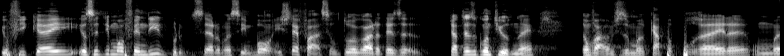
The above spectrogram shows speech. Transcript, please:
eu fiquei, eu senti-me ofendido porque disseram-me assim: bom, isto é fácil, tu agora tens a- já tens o conteúdo, não é? Então vá, vamos fazer uma capa porreira, uma,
